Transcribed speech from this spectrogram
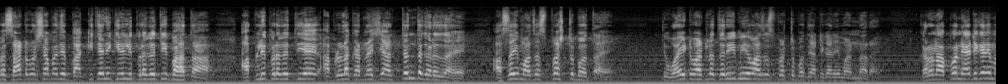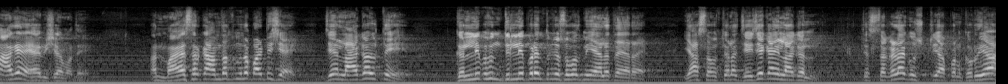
पण साठ वर्षामध्ये बाकीच्यांनी केलेली प्रगती पाहता आपली प्रगती आहे आपल्याला करण्याची अत्यंत गरज आहे. असंही माझं स्पष्ट मत आहे. ते वाईट वाटलं तरी मी माझं स्पष्ट मत या ठिकाणी मांडणार आहे. कारण आपण या ठिकाणी मागे आहे या विषयामध्ये. आणि माझ्यासारखा आमदार तुम्हाला पाठीशी आहे. जे लागल ते. गल्लीपासून दिल्लीपर्यंत तुमच्यासोबत मी यायला तयार आहे. या संस्थेला जे जे काही लागल ते सगळ्या गोष्टी आपण करूया.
